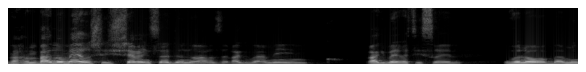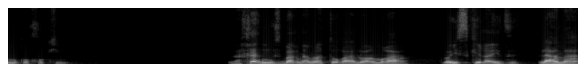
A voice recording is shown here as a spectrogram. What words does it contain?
והרמב"ן אומר ששבע מצוות בנוער זה רק בימים, רק בארץ ישראל, ולא בימים רחוקים. ולכן מוסבר למה התורה לא אמרה, לא הזכירה את זה. למה?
